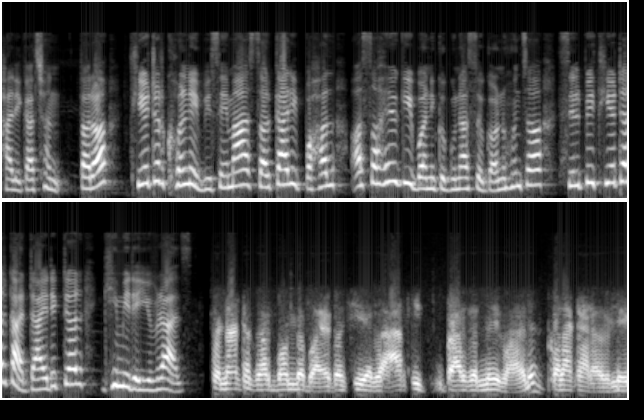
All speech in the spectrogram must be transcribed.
थालेका छन्। तर थिएटर खोल्ने विषयमा सरकारी पहल असहयोगी बनेको गुनासो गर्नुहुन्छ शिल्पी थिएटरका डाइरेक्टर घिमिरे युवराज। नाटकघर बन्द भएपछि अब आर्थिक उपार्जन नै भएन। कलाकारहरूले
